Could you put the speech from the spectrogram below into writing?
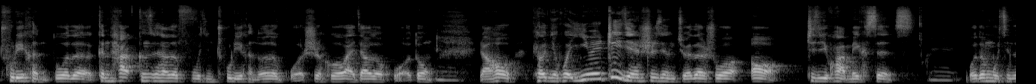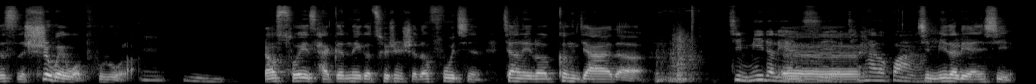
处理很多的跟他跟随他的父亲处理很多的国事和外交的活动。然后朴槿惠因为这件事情觉得说，哦，这句话 make sense。我的母亲的死是为我铺路了。嗯，然后所以才跟那个崔顺实的父亲建立了更加的。紧密的联系，听他的话。紧密的联系。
